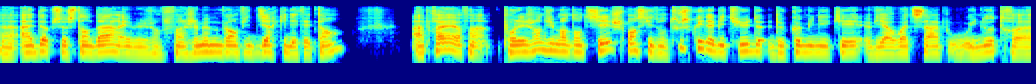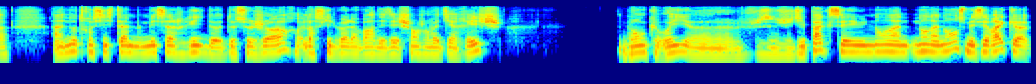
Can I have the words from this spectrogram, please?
adopte ce standard et enfin, j'ai même envie de dire qu'il était temps. Après, enfin, pour les gens du monde entier, je pense qu'ils ont tous pris l'habitude de communiquer via WhatsApp ou une autre, euh, un autre système messagerie de, ce genre lorsqu'ils veulent avoir des échanges, on va dire, riches. Donc oui, euh, je, ne dis pas que c'est une non-annonce, mais c'est vrai que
